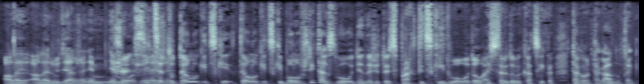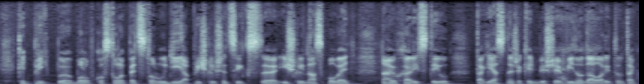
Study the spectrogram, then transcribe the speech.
ale, ale ľudia, že ne, že nemôžu. síce hej, to že... teologicky, teologicky bolo vždy tak zdôvodnené, že to je z praktických dôvodov, aj stredoveká církev, tak, tak áno, tak keď pri, bolo v kostole 500 ľudí a prišli všetci, k, e, išli na spoveď, na Eucharistiu, tak jasné, že keď by ešte víno dávali, to, tak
